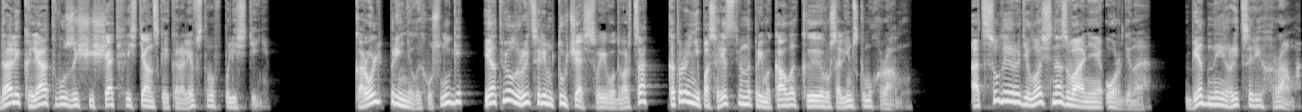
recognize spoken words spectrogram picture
дали клятву защищать христианское королевство в Палестине. Король принял их услуги и отвел рыцарям ту часть своего дворца, которая непосредственно примыкала к Иерусалимскому храму. Отсюда и родилось название ордена «Бедные рыцари храма».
